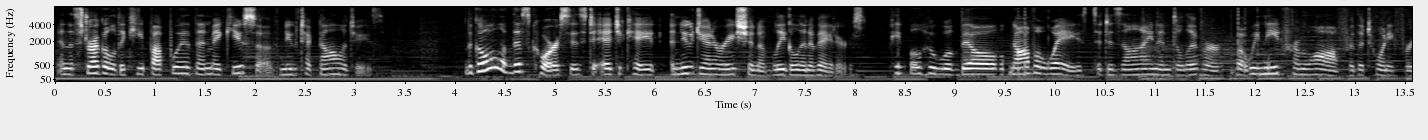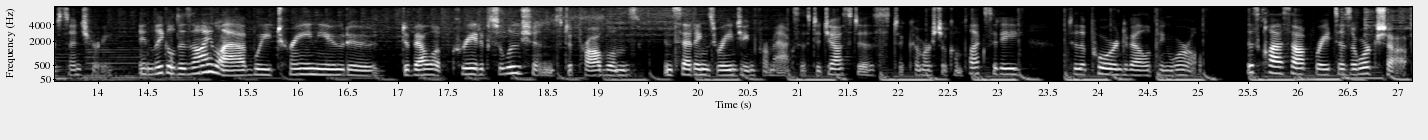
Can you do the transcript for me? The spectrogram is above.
and the struggle to keep up with and make use of new technologies. The goal of this course is to educate a new generation of legal innovators, people who will build novel ways to design and deliver what we need from law for the 21st century. In Legal Design Lab, we train you to develop creative solutions to problems in settings ranging from access to justice to commercial complexity to the poor and developing world. This class operates as a workshop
